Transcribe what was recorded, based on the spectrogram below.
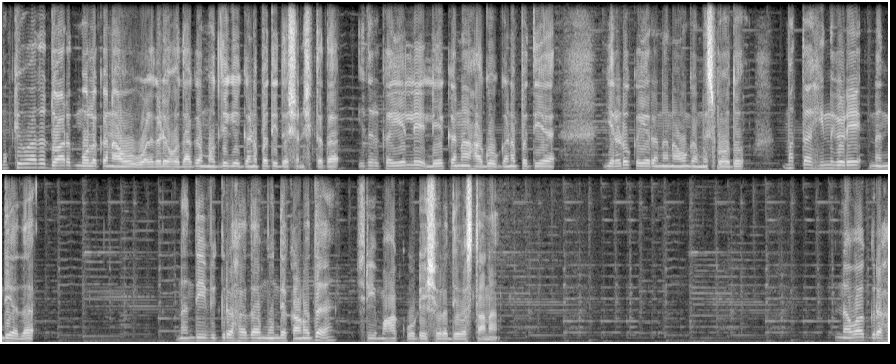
ಮುಖ್ಯವಾದ ದ್ವಾರದ ಮೂಲಕ ನಾವು ಒಳಗಡೆ ಹೋದಾಗ ಮೊದಲಿಗೆ ಗಣಪತಿ ದರ್ಶನ ಸಿಗ್ತದ. ಇದರ ಕೈಯಲ್ಲಿ ಲೇಖನ ಹಾಗೂ ಗಣಪತಿಯ ಎರಡೂ ಕೈಯರನ್ನು ನಾವು ಗಮನಿಸಬಹುದು. ಮತ್ತು ಹಿಂದ್ಗಡೆ ನಂದಿ ಅದ. ನಂದಿ ವಿಗ್ರಹದ ಮುಂದೆ ಕಾಣೋದ ಶ್ರೀ ಮಹಾಕೋಟೇಶ್ವರ ದೇವಸ್ಥಾನ. ನವಗ್ರಹ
